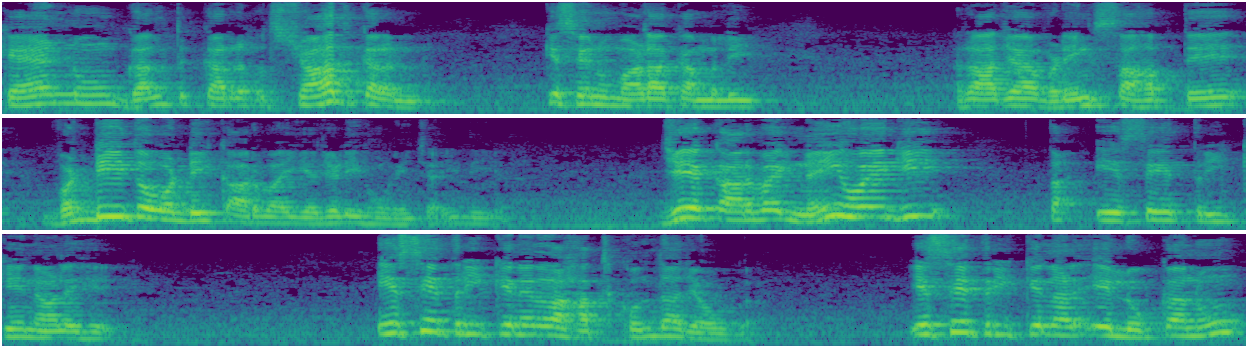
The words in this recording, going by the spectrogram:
ਕਹਿਣ ਨੂੰ, ਗਲਤ ਕਰ, ਉਤਸ਼ਾਹਤ ਕਰਨ ਕਿਸੇ ਨੂੰ ਮਾੜਾ ਕੰਮ ਲਈ, ਰਾਜਾ ਵੜਿੰਗ ਸਾਹਿਬ ਤੇ ਵੱਡੀ ਤੋਂ ਵੱਡੀ ਕਾਰਵਾਈ ਹੈ ਜਿਹੜੀ ਹੋਣੀ ਚਾਹੀਦੀ ਹੈ। ਜੇ ਇਹ ਕਾਰਵਾਈ ਨਹੀਂ ਹੋਏਗੀ, ਤਾਂ ਇਸੇ ਤਰੀਕੇ ਨਾਲ ਇਹ, ਇਸੇ ਤਰੀਕੇ ਨਾਲ ਹੱਥ ਖੁੱਲਦਾ ਜਾਊਗਾ। ਇਸੇ ਤਰੀਕੇ ਨਾਲ ਇਹ ਲੋਕਾਂ ਨੂੰ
